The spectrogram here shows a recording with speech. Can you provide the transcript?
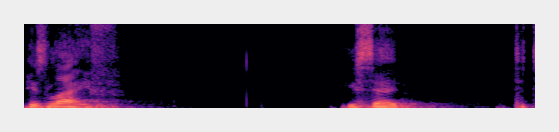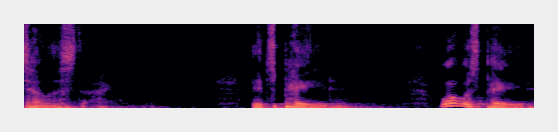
his life, he said, Tetelestai It's paid. What was paid?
